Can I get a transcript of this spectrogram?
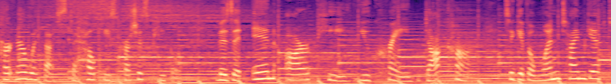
partner with us to help these precious people, visit nrpukraine.com to give a one time gift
